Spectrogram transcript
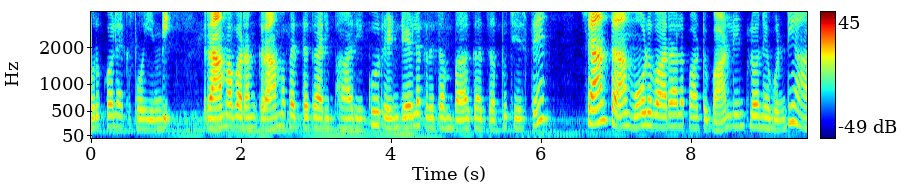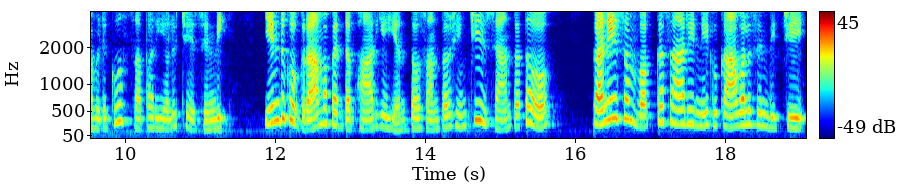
ఊరుకోలేకపోయింది. రామవరం గ్రామ పెద్దగారి భార్యకు రెండేళ్ళ క్రితం బాగా జబ్బు చేస్తే శాంత మూడు వారాల పాటు వాళ్ళింట్లోనే ఉండి ఆవిడకు సపర్యలు చేసింది. ఇందుకు గ్రామ పెద్ద భార్య ఎంతో సంతోషించి శాంతతో కనీసం ఒక్కసారి నీకు కావలసిందిచ్చి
